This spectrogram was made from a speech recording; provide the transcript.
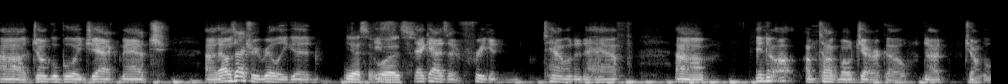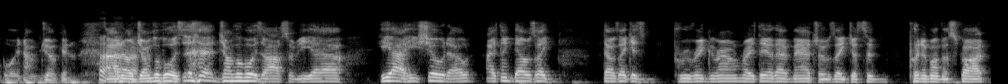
uh, Jungle Boy Jack match. Uh, that was actually really good. Yes, it He's- was. That guy's a freaking talent and a half. Um, and uh, I'm talking about Jericho, not Jungle Boy. No, I'm joking. Uh, no, Jungle Boy's Jungle Boy's awesome. He uh, he uh, he showed out. I think that was like that was like his proving ground right there. That match. I was like just to put him on the spot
